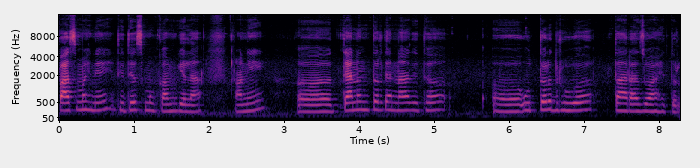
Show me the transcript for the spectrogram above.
पाच महिने तिथेच मुक्काम केला आणि त्यानंतर त्यांना तिथं उत्तर ध्रुव तारा जो आहे तर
